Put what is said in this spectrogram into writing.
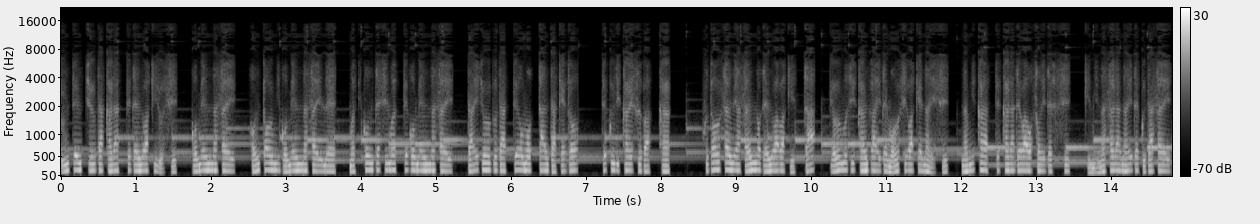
運転中だからって電話切るし。ごめんなさい。本当にごめんなさいね。巻き込んでしまってごめんなさい。大丈夫だって思ったんだけど。って繰り返すばっか。不動産屋さんの電話は切った業務時間外で申し訳ないし、何かあってからでは遅いですし、気になさらないでください。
